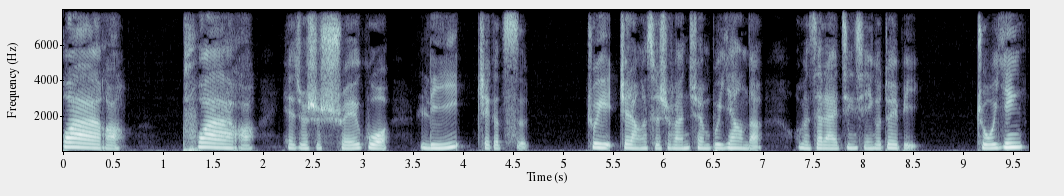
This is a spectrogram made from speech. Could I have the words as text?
poire，poire。也就是水果梨这个词，注意这两个词是完全不一样的。我们再来进行一个对比，浊音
